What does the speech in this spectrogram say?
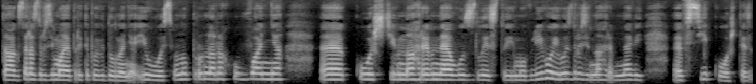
Так, зараз, друзі, має прийти повідомлення. І ось воно про нарахування е, коштів на гривневу злистуємо вліво. І ось, друзі, на гривневій е, всі кошти.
